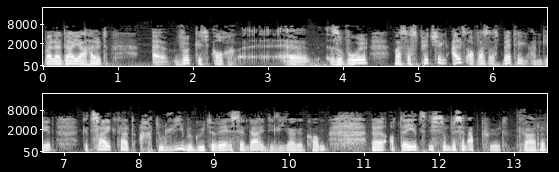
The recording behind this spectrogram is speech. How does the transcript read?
weil er da ja halt äh, wirklich auch äh, sowohl was das Pitching als auch was das Betting angeht gezeigt hat. Ach du liebe Güte, wer ist denn da in die Liga gekommen? Äh, ob der jetzt nicht so ein bisschen abkühlt gerade?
